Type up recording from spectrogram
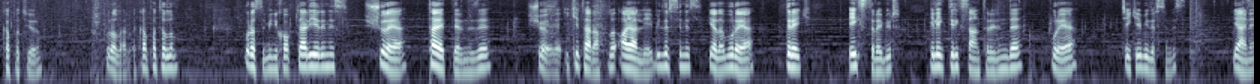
kapatıyorum. Buraları da kapatalım. Burası minikopter yeriniz. Şuraya taletlerinizi şöyle iki taraflı ayarlayabilirsiniz. Ya da buraya direkt ekstra bir elektrik santralini de buraya çekebilirsiniz. Yani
